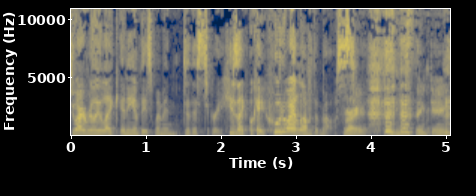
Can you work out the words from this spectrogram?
"Do I really like any of these women to this degree?" He's like, "Okay, who do I love the most?" Right. And he's thinking,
